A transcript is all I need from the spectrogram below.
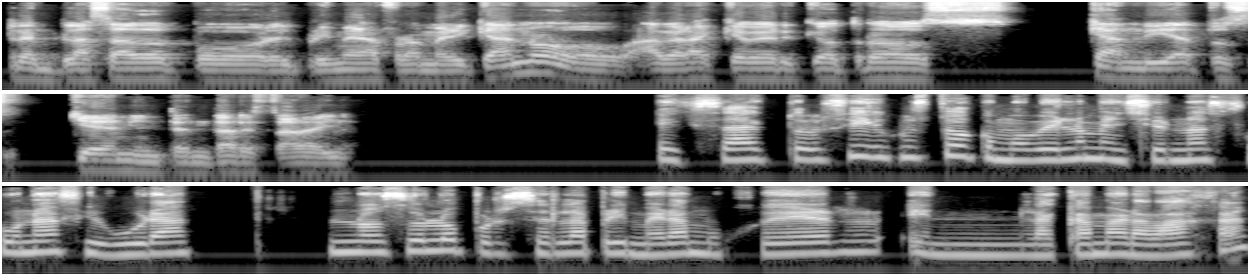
reemplazado por el primer afroamericano o habrá que ver qué otros candidatos quieren intentar estar ahí. Exacto, sí, justo como bien lo mencionas, fue una figura no solo por ser la primera mujer en la Cámara Baja,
